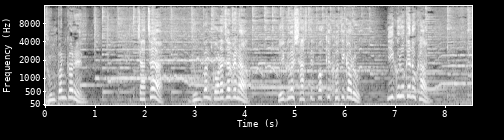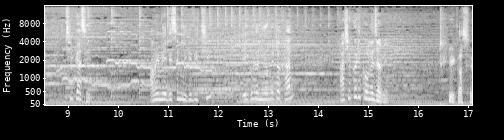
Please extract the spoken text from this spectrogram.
ধূমপান করেন? চাচা ধূমপান করা যাবে না। এগুলো স্বাস্থ্যের পক্ষে ক্ষতিকারক। এগুলো কেন খান? ঠিক আছে আমি মেডিসিন লিখে দিচ্ছি। এইগুলো নিয়মিত খান। আশা করি কমে যাবে। ঠিক আছে।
